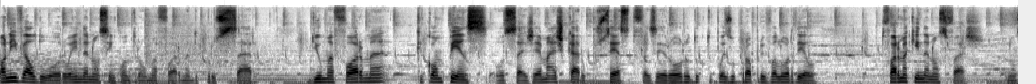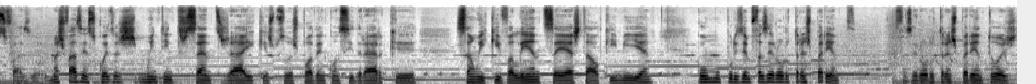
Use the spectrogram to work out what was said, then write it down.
Ao nível do ouro, ainda não se encontrou uma forma de processar de uma forma que compense, ou seja, é mais caro o processo de fazer ouro do que depois o próprio valor dele. De forma que ainda não se faz não se faz ouro. Mas fazem-se coisas muito interessantes já e que as pessoas podem considerar que são equivalentes a esta alquimia, como por exemplo fazer ouro transparente. Fazer ouro transparente hoje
